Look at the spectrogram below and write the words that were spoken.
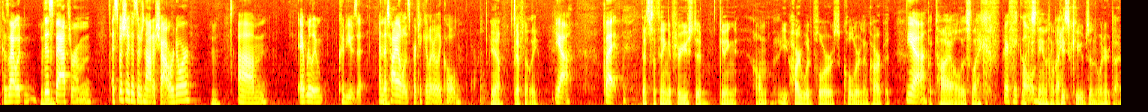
because that would Mm-hmm. this bathroom, especially because there's not a shower door, Hmm. Um, it really could use it, and the Hmm. tile is particularly cold. Yeah, definitely. Yeah, but That's the thing. If you're used to getting on hardwood floors colder than carpet, yeah, but tile is like, very like cold. standing on ice cubes in the wintertime.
